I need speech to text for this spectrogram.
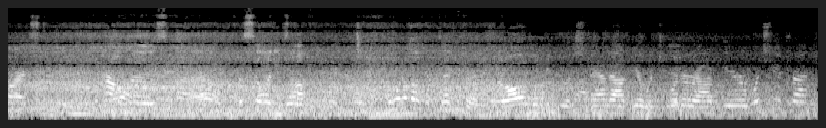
regards to how those uh, facilities operate. what about the tech firms? They're all looking to expand out here with Twitter out here. What's the attraction?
